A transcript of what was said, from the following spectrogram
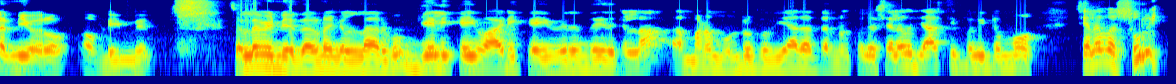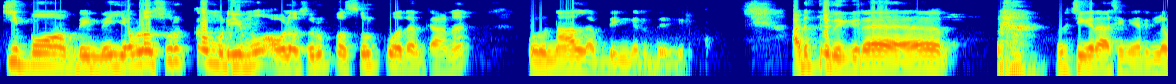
தண்ணி வரும் அப்படின்னு சொல்ல வேண்டிய தருணங்கள்லாம் இருக்கும். கேலிக்கை வாடிக்கை விருந்து இதுக்கெல்லாம் மனம் ஒன்று குவியாத தருணம். கொஞ்சம் செலவு ஜாஸ்தி பண்ணிட்டோமோ செலவை சுருக்கிப்போம் அப்படின்னு எவ்வளவு சுருக்க முடியுமோ அவ்வளோ சுருப்ப சுருக்குவதற்கான ஒரு நாள் அப்படிங்கிறது இருக்கும். அடுத்து இருக்கிற ருச்சிகராசி நேர்களை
